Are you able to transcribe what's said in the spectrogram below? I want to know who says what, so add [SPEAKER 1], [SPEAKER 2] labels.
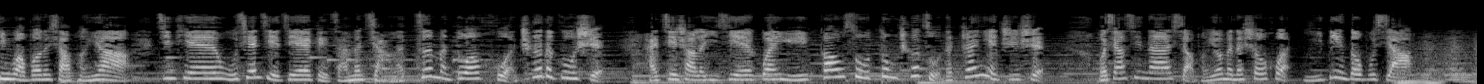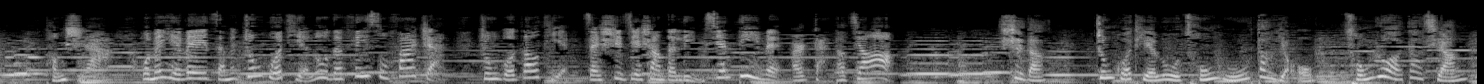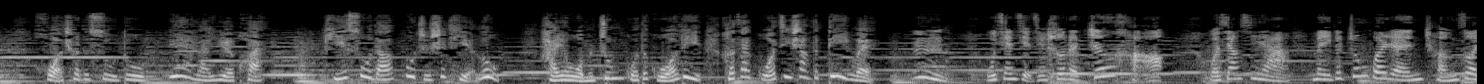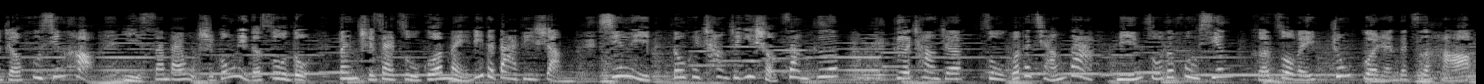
[SPEAKER 1] 听广播的小朋友，今天吴谦姐姐给咱们讲了这么多火车的故事，还介绍了一些关于高速动车组的专业知识。我相信呢，小朋友们的收获一定都不小。同时啊，我们也为咱们中国铁路的飞速发展、中国高铁在世界上的领先地位而感到骄傲。
[SPEAKER 2] 是的，中国铁路从无到有，从弱到强，火车的速度越来越快。提速的不只是铁路，还有我们中国的国力和在国际上的地位。
[SPEAKER 1] 嗯，吴谦姐姐说的真好。我相信呀，每个中国人乘坐着复兴号，以三百五十公里的速度奔驰在祖国美丽的大地上，心里都会唱着一首赞歌，歌唱着祖国的强大、民族的复兴和作为中国人的自豪。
